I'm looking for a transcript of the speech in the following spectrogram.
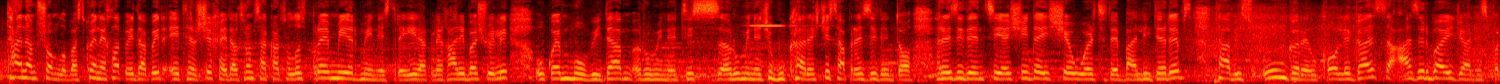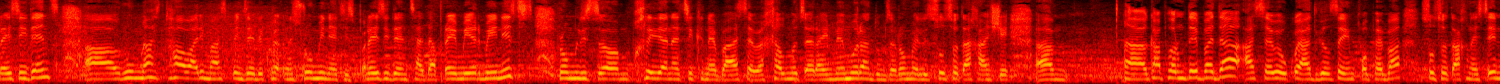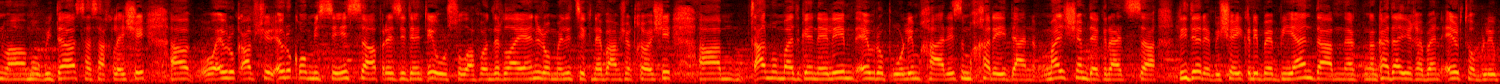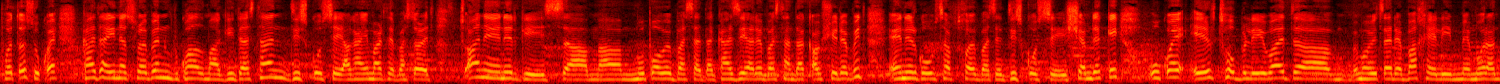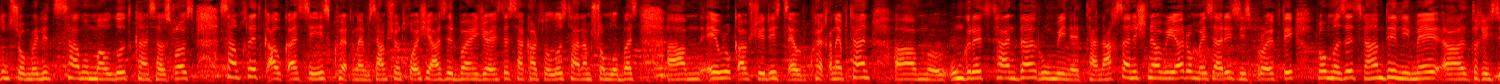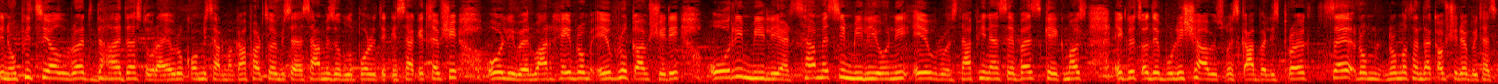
თანამშრომლობას თქვენ ახლა პირდაპირ ეთერში ხედავთ რომ საქართველოს პრემიერ-მინისტრი ირაკლი ღარიბაშვილი უკვე მოვიდა რუმინეთის რუმინეთში ბუქარესტში საპრეზიდენტო რეზიდენციაში და ის შეუერთდება ლიდერებს. თავის უნგრელ კოლეგას აზერბაიჯანის პრეზიდენტს რუმას თავარი მასპინძელი ქვეყნის რუმინეთის პრეზიდენტსა და პრემიერ-მინისტრს რომლის მხრიდანაც იქნება ასევე ხელმოწერა იმ მემორანდუმზე რომელიც სულ ცოტა ხანში გაფორმდება და ასევე უკვე ადგილზე იმყოფება სულ ცოტა ხნის წინ მოვიდა სასახლეში. ევროკავშირი ევროკომისიის პრეზიდენტი ურსულა ფონ დერ ლაიანი რომელიც იქნება ამ შემთხვევაში წარმომადგენელი ევროპული მხარის მხრიდან. მას შემდეგ რაც ლიდერები შეიკრიბებიან და გადაიღებენ ერთობლივ ფოტოს უკვე გადაინაცვლებენ მრგვალ მაგიდასთან დისკუსია გამართება სწორედ წვანე ენერგიის მოპოვებასა და გაზიარებასთან დაკავშირებით ენერგოუსაფრთხოებაზე დისკუსიის შემდეგ კი უკვე ერთობლივად მოეწერება ხელი მემორანდუმს, რომელიც სამომავლოდ განსაზღვრავს სამხრეთ კავკასიის ქვეყნების, ამ შემთხვევაში აზერბაიჯანის და საქართველოს თანამშრომლობას ევროკავშირის წევრ ქვეყნებთან, უნგრეთთან და რუმინეთთან. აღსანიშნავია, რომ ეს არის ის პროექტი, რომელზეც რამდენიმე დღის წინ ოფიციალურად დაადასტურა ევროკომისარმა გაფართოებისა და სამეზობლო პოლიტიკის საკითხებში ოლივერ ვარჰეიმ, რომ ევროკავშირი 2 მილიარდ 300 მილიონი ევროს დაფინანსებას გეგმავს ეგრეთ წოდებული შავი ზღვის კაბელის პროექტზე, რომელთან დაკავშირებითაც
